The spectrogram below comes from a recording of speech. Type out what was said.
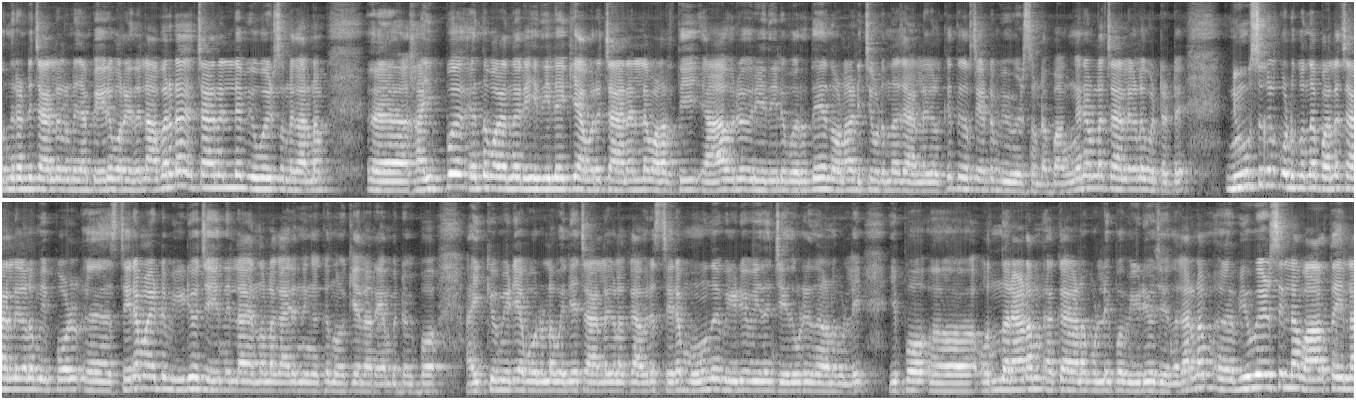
ഒന്ന് രണ്ട് ചാനലുകളുണ്ട് ഞാൻ പേര് പറയുന്നില്ല. അവരുടെ ചാനലിലെ വ്യൂവേഴ്സ് ഉണ്ട്. കാരണം ഹൈപ്പ് എന്ന് പറയുന്ന രീതിയിലേക്ക് അവർ ചാനലിനെ വളർത്തി ആ ഒരു രീതിയിൽ വെറുതെ നുണ അടിച്ചു വിടുന്ന ചാനലുകൾക്ക് തീർച്ചയായിട്ടും വ്യൂവേഴ്സ് ഉണ്ട്. അപ്പോൾ അങ്ങനെയുള്ള ചാനലുകൾ വിട്ടിട്ട് ന്യൂസുകൾ കൊടുക്കുന്ന പല ചാനലുകളും ഇപ്പോൾ സ്ഥിരമായിട്ട് വീഡിയോ ചെയ്യുന്നില്ല എന്നുള്ള കാര്യം നിങ്ങൾക്ക് നോക്കിയാൽ അറിയാൻ പറ്റും. ഇപ്പോൾ ഐക്യു മീഡിയ പോലുള്ള വലിയ ചാനലുകളൊക്കെ അവർ സ്ഥിരം മൂന്ന് വീഡിയോ വീതം ചെയ്തുകൊണ്ടിരുന്നതാണ് പുള്ളി. ഇപ്പോൾ ഒന്നരാടം ഒക്കെയാണ് പുള്ളി ഇപ്പോൾ വീഡിയോ ചെയ്യുന്നത്. കാരണം വ്യൂവേഴ്സ് ഇല്ല വാർത്തയില്ല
